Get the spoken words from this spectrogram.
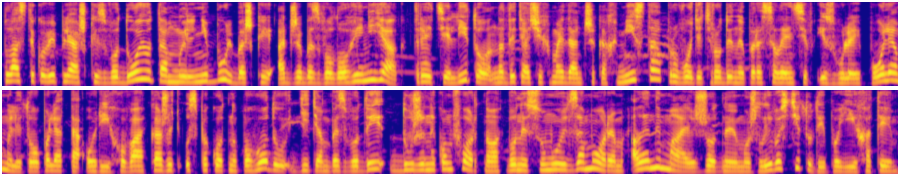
Пластикові пляшки з водою та мильні бульбашки, адже без вологи ніяк. Третє літо на дитячих майданчиках міста проводять родини переселенців із Гуляйполя, Мелітополя та Оріхова. кажуть, у спекотну погоду дітям без води дуже некомфортно. Вони сумують за морем, але немає жодної можливості туди поїхати.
